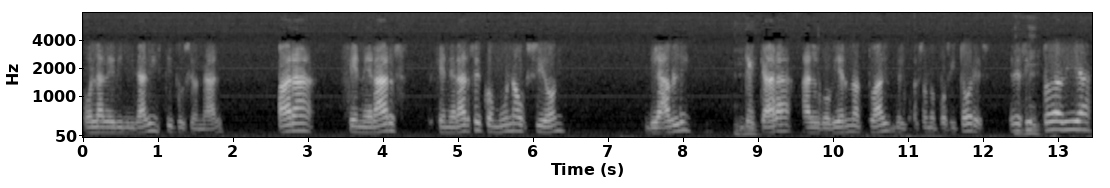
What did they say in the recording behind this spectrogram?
o la debilidad institucional para generar, generarse como una opción viable de cara al gobierno actual del cual son opositores. Es decir, todavía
